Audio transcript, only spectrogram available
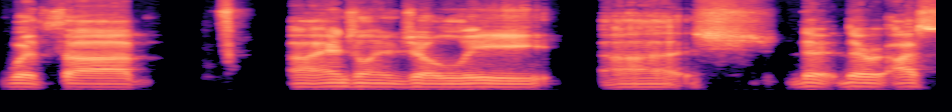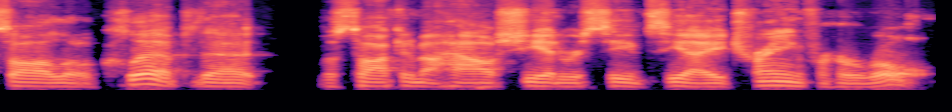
with uh, uh, Angelina Jolie. Uh, there, there, I saw a little clip that was talking about how she had received CIA training for her role.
